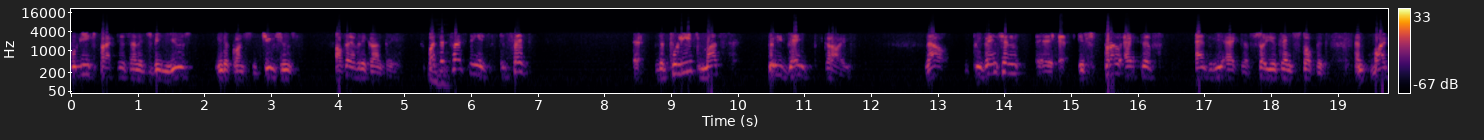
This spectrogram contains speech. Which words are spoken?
police practice, and it's been used in the constitutions of every country. But mm-hmm. the first thing is, it said the police must prevent crime. Now, prevention uh, is proactive and reactive, so you can stop it. And by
